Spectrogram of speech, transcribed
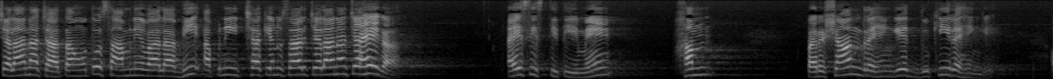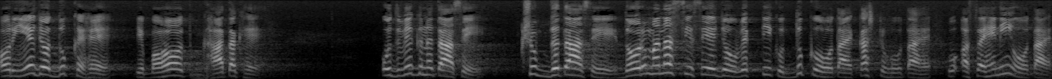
चलाना चाहता हूँ तो सामने वाला भी अपनी इच्छा के अनुसार चलाना चाहेगा। ऐसी स्थिति में हम परेशान रहेंगे, दुखी रहेंगे। और ये जो दुख है, ये बहुत घातक है। उद्विग्नता से, क्षुब्धता से, दौर्मनस्य से जो व्यक्ति को दुख होता है, कष्ट होता है, वो असहनीय होता है।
